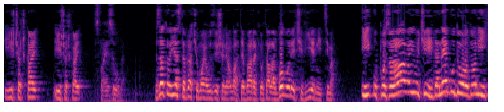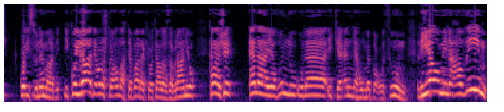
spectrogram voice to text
i iščačkaj, i iščačkaj svoje zube. Zato jeste, braćo moja uzvišenja, Allah te barake od tala, govoreći vjernicima i upozoravajući ih da ne budu od onih koji su nemarni i koji rade ono što je Allah te barake od tala zabranio, kaže, Ela yadhunnu ulaike annahum mab'uthun li yawmin 'azim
